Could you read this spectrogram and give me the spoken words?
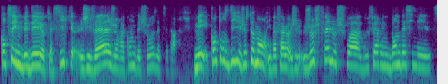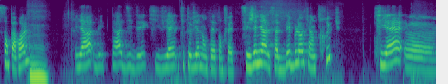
quand c'est une BD euh, classique, j'y vais, je raconte des choses, etc. Mais quand on se dit justement, il va falloir, je, fais le choix de faire une bande dessinée sans parole, hmm. il y a des tas d'idées qui viennent, qui te viennent en tête en fait. C'est génial, ça débloque un truc qui est euh,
